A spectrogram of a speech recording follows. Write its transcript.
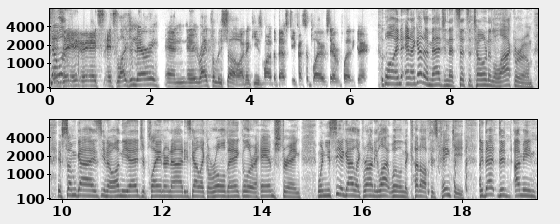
Now, it's, it- it's it's legendary and rightfully so. I think he's one of the best defensive players to ever play the game. Well, and and I got to imagine that sets a tone in the locker room. If some guys, you know, on the edge of playing or not, he's got like a rolled ankle or a hamstring. When you see a guy like Ronnie Lott willing to cut off his pinky, did that? Did I mean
